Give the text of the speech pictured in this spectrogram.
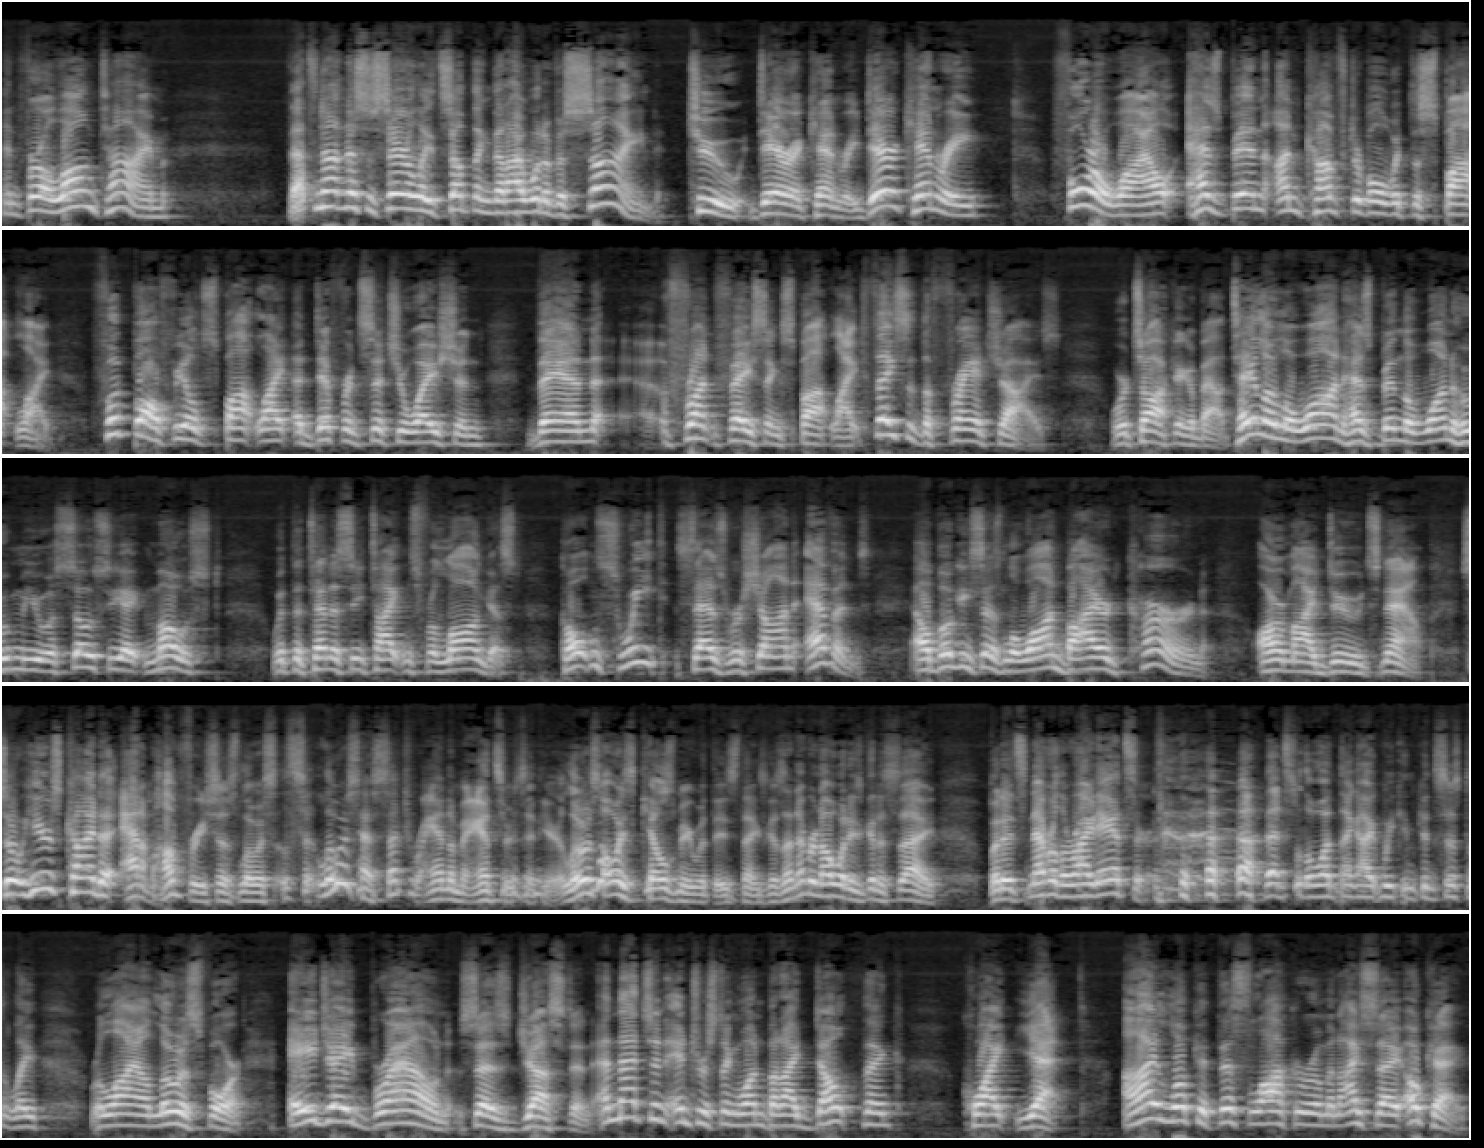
And for a long time, that's not necessarily something that I would have assigned to Derrick Henry. Derrick Henry, for a while, has been uncomfortable with the spotlight. Football field spotlight, a different situation than front facing spotlight. Face of the franchise we're talking about. Taylor Lewan has been the one whom you associate most with the Tennessee Titans for longest. Colton Sweet says Rashaan Evans. El Boogie says Lewan Byard Kern are my dudes now. So here's kind of Adam Humphrey says Lewis. Lewis has such random answers in here. Lewis always kills me with these things because I never know what he's going to say, but it's never the right answer. That's the one thing I, we can consistently rely on Lewis for. AJ Brown says Justin, and that's an interesting one, but I don't think quite yet. I look at this locker room and I say, okay,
